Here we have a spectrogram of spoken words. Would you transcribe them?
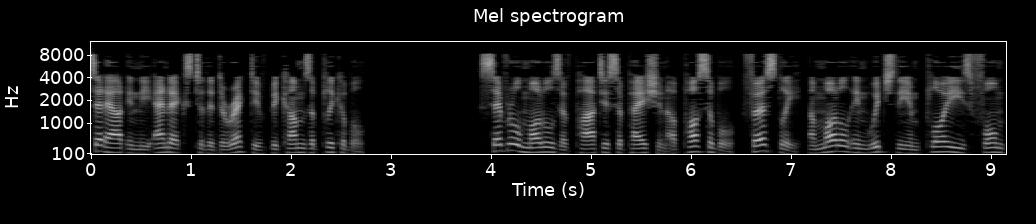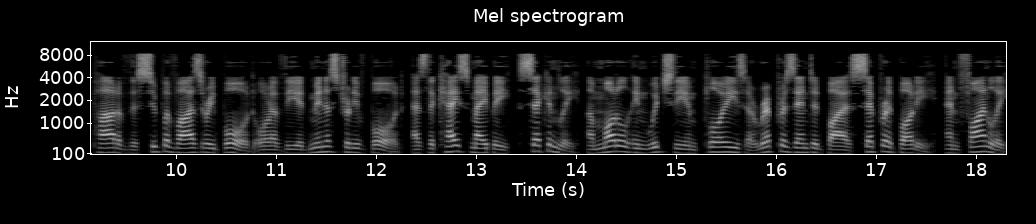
set out in the annex to the directive becomes applicable. Several models of participation are possible, firstly, a model in which the employees form part of the supervisory board or of the administrative board, as the case may be, secondly, a model in which the employees are represented by a separate body, and finally,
